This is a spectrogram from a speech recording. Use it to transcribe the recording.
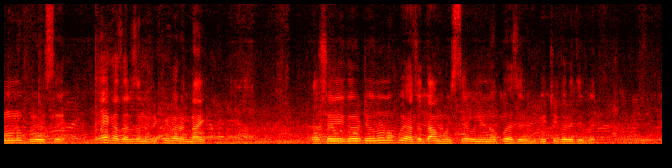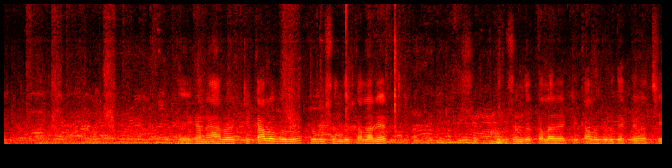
উননব্বই হয়েছে। এক হাজার জন্য বিক্রি করেন নাই? দর্শক এই গরুটি উননব্বই হাজার দাম হয়েছে উনি নব্বই হাজার বিক্রি করে দেবেন। তো এখানে আরও একটি কালো গরু খুবই সুন্দর কালারের। খুবই সুন্দর কালারের একটি কালো গরু দেখতে পাচ্ছি।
